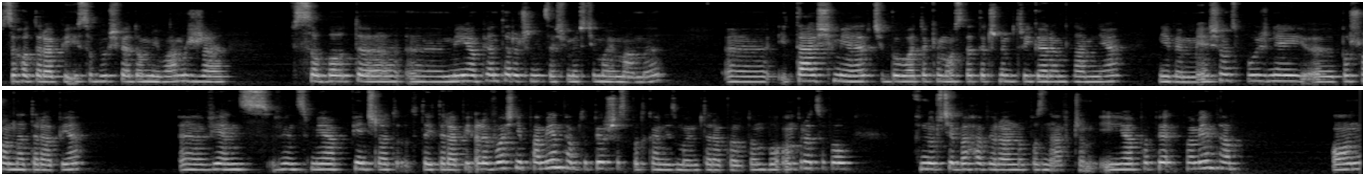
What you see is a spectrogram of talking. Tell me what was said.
psychoterapii i sobie uświadomiłam, że w sobotę e, mija piąta rocznica śmierci mojej mamy i ta śmierć była takim ostatecznym triggerem dla mnie. Nie wiem, miesiąc później poszłam na terapię. E, więc, więc miała 5 lat od tej terapii, ale właśnie pamiętam to pierwsze spotkanie z moim terapeutą, bo on pracował w nurcie behawioralno-poznawczym. I ja pamiętam on,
